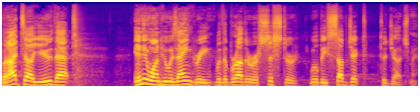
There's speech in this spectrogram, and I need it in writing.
But I tell you that anyone who is angry with a brother or sister will be subject to judgment.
